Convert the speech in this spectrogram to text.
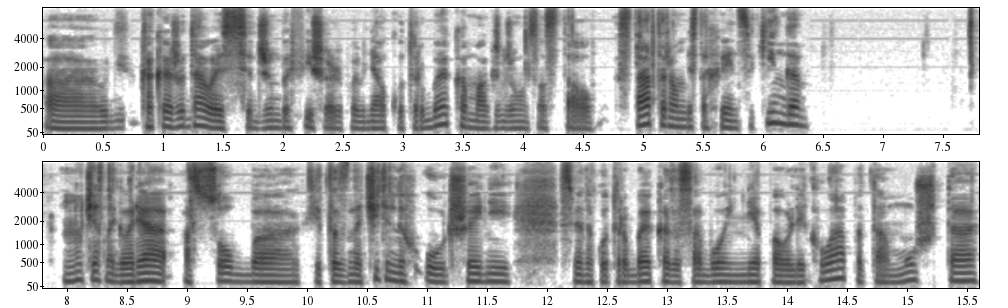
А, как и ожидалось, Джимбо Фишер поменял кутербека, Макс Джонсон стал стартером вместо Хейнса Кинга. Ну, честно говоря, особо каких-то значительных улучшений смена кутербека за собой не повлекла, потому что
